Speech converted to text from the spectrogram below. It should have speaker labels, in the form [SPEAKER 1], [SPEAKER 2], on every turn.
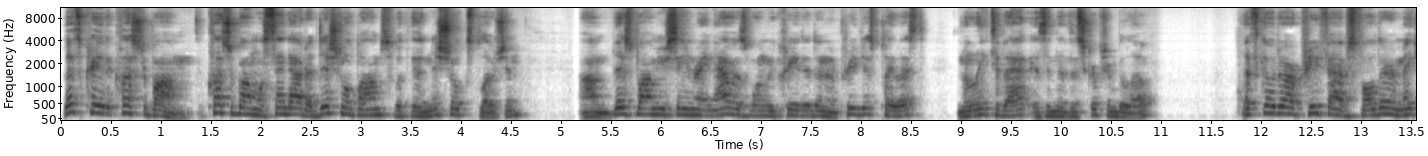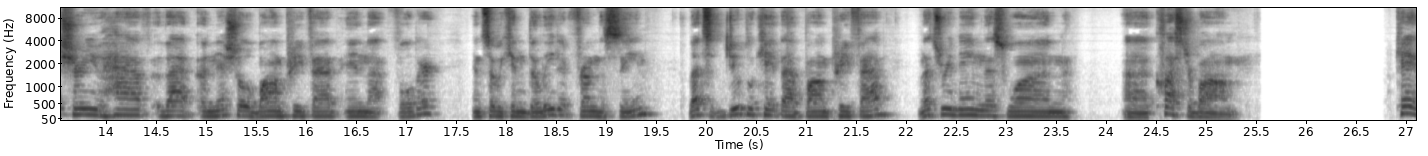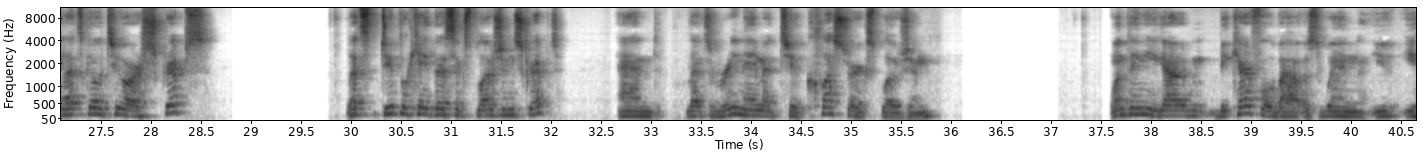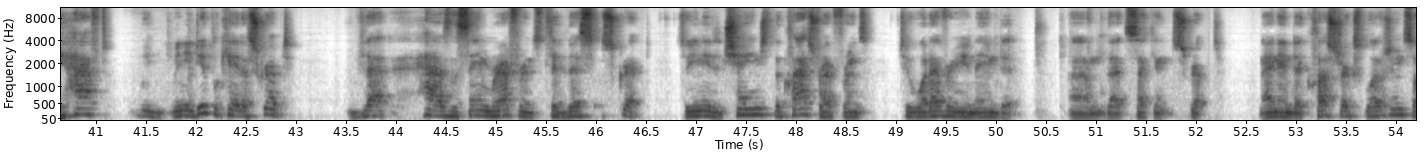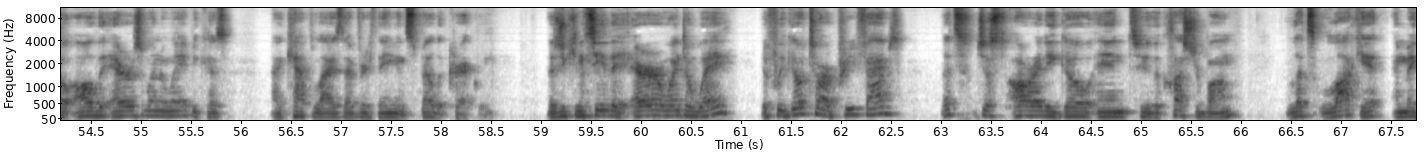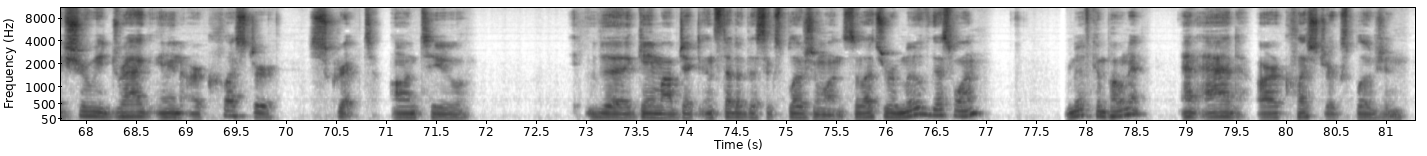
[SPEAKER 1] Let's create a cluster bomb. A cluster bomb will send out additional bombs with the initial explosion. Um, this bomb you're seeing right now is one we created in a previous playlist, and the link to that is in the description below. Let's go to our prefabs folder and make sure you have that initial bomb prefab in that folder. And so we can delete it from the scene. Let's duplicate that bomb prefab. Let's rename this one uh, cluster bomb. Okay, let's go to our scripts. Let's duplicate this explosion script and let's rename it to cluster explosion. One thing you gotta be careful about is when you, you have to, when, when you duplicate a script that has the same reference to this script. So you need to change the class reference to whatever you named it, um, that second script. And I named it cluster explosion, so all the errors went away because I capitalized everything and spelled it correctly. As you can see, the error went away. If we go to our prefabs, let's just already go into the cluster bomb. Let's lock it and make sure we drag in our cluster script onto the game object instead of this explosion one. So let's remove this one, remove component, and add our cluster explosion.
